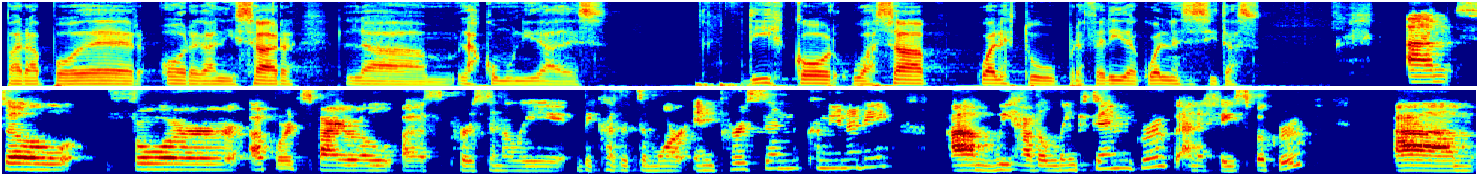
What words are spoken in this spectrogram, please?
para poder organizar la- las comunidades? Discord, WhatsApp, ¿cuál es tu preferida? ¿Cuál necesitas? Um, so for Upward Spiral, us personally, because it's a more in-person community, um, we have a LinkedIn group and a Facebook group. Um,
